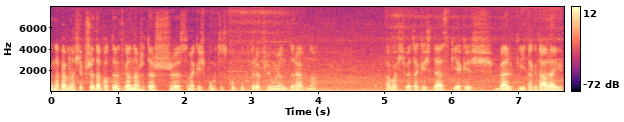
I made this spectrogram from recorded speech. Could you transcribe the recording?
na pewno się przyda pod tym względem, że też y, są jakieś punkty skupu, które przyjmują drewno. A właściwie to jakieś deski, jakieś belki i tak dalej.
